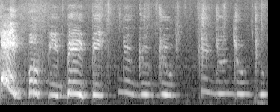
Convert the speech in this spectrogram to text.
Hey, puppy baby! Do, do, do. Do, do, do,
